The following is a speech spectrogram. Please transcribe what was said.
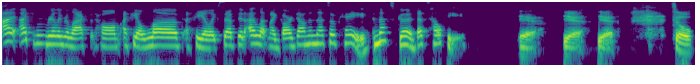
I, I can really relax at home. I feel loved. I feel accepted. I let my guard down, and that's okay. And that's good. That's healthy. Yeah, yeah, yeah. So,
